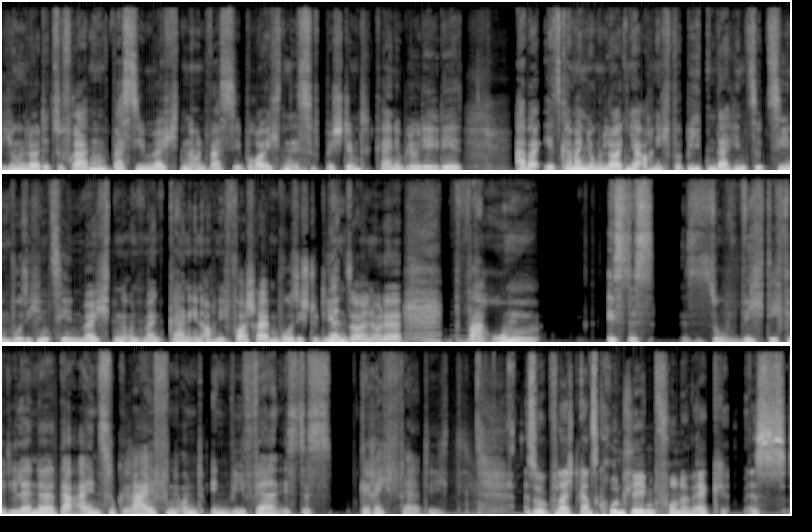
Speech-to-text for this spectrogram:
Die jungen Leute zu fragen, was sie möchten und was sie bräuchten, ist bestimmt keine blöde Idee. Aber jetzt kann man jungen Leuten ja auch nicht verbieten, dahin zu ziehen, wo sie hinziehen möchten. Und man kann ihnen auch nicht vorschreiben, wo sie studieren sollen. Oder warum ist es so wichtig für die Länder, da einzugreifen? Und inwiefern ist es gerechtfertigt? Also vielleicht ganz grundlegend vorneweg. Es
